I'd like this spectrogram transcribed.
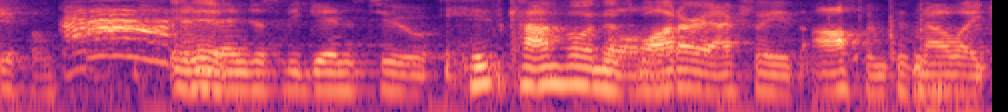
Beautiful. Ah! It and is. then just begins to. His combo in this Oh. water actually is awesome because now like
